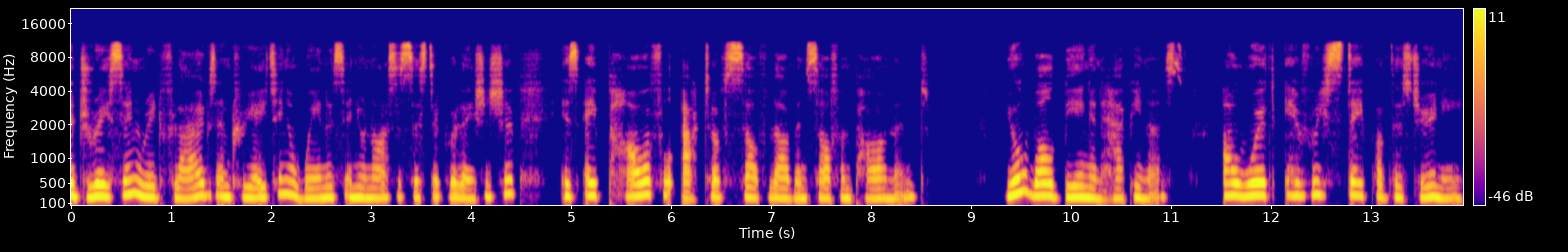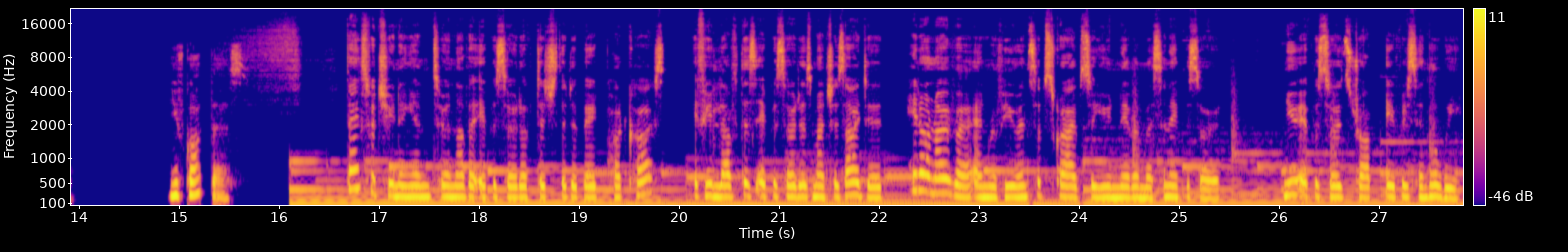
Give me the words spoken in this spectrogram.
Addressing red flags and creating awareness in your narcissistic relationship is a powerful act of self love and self empowerment. Your well being and happiness are worth every step of this journey. You've got this. Thanks for tuning in to another episode of Ditch the Debate podcast. If you loved this episode as much as I did, head on over and review and subscribe so you never miss an episode. New episodes drop every single week.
